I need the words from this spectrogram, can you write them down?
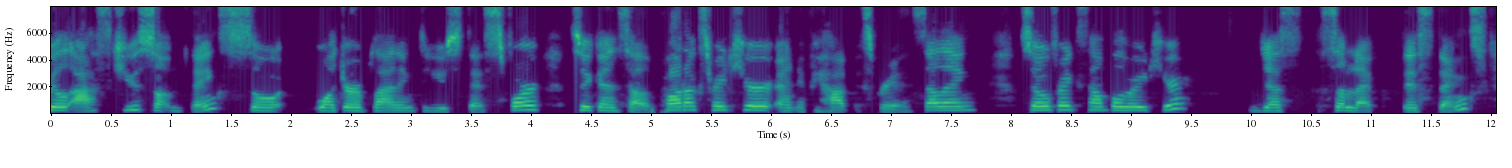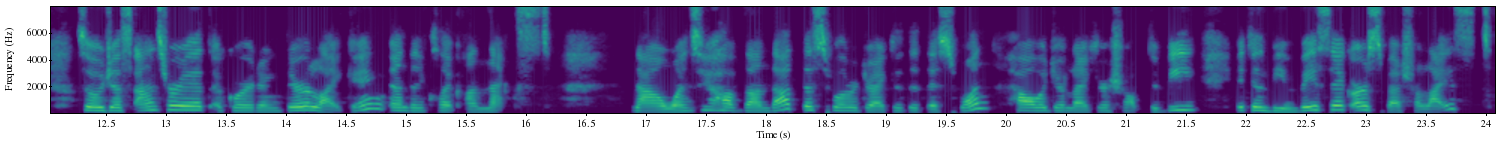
will ask you some things. So what you're planning to use this for. So you can sell products right here and if you have experience selling. So for example, right here, just select these things. So just answer it according to your liking and then click on next. Now, once you have done that, this will redirect you to this one. How would you like your shop to be? It can be basic or specialized.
